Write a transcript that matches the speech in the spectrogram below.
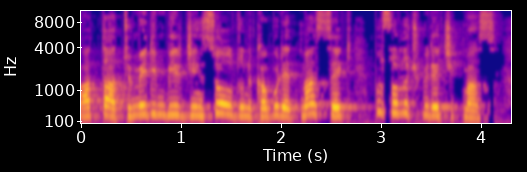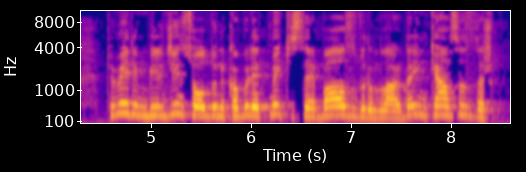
Hatta tümelin bir cinsi olduğunu kabul etmezsek bu sonuç bile çıkmaz. Tümelin bir cins olduğunu kabul etmek ise bazı durumlarda imkansızdır.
